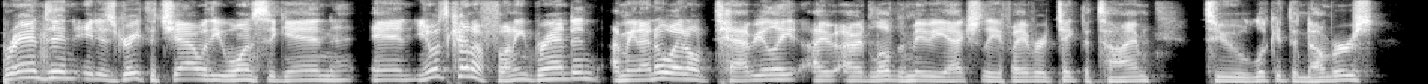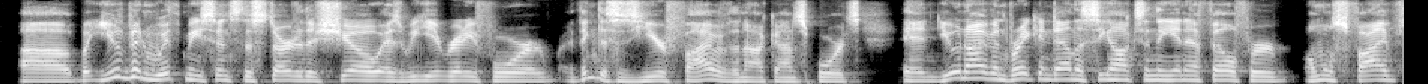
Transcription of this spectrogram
Brandon, it is great to chat with you once again. And you know, it's kind of funny, Brandon. I mean, I know I don't tabulate. I, I'd love to maybe actually, if I ever take the time to look at the numbers Uh, but you've been with me since the start of the show as we get ready for, I think this is year five of the Knock On Sports, and you and I have been breaking down the Seahawks in the NFL for almost five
